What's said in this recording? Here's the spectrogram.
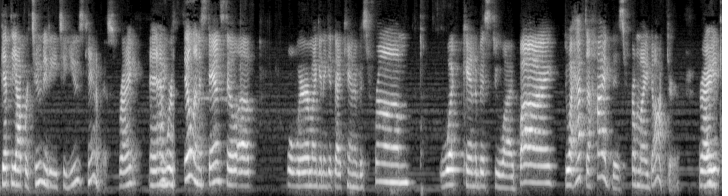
get the opportunity to use cannabis, right? And we're still in a standstill of, well, where am I going to get that cannabis from? What cannabis do I buy? Do I have to hide this from my doctor? Right. right.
